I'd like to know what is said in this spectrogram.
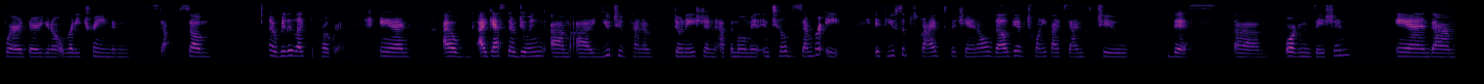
where they're you know already trained and stuff. So i really like the program. And i, I guess they're doing um, a youtube kind of donation at the moment until december 8th if you subscribe to the channel they'll give 25 cents to this um, organization. And um,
